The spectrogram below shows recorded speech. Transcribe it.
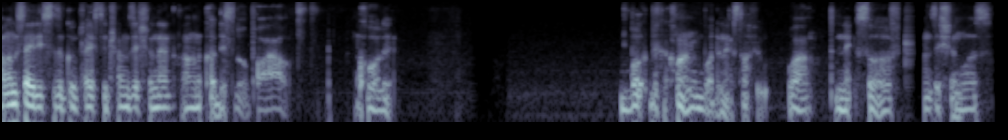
I'm gonna say this is a good place to transition. Then I'm gonna cut this little part out. Call it. But I can't remember what the next topic. Well, the next sort of transition was.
